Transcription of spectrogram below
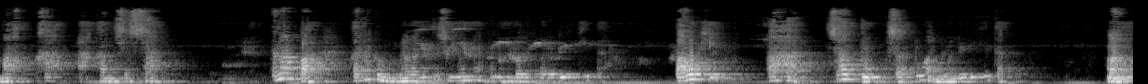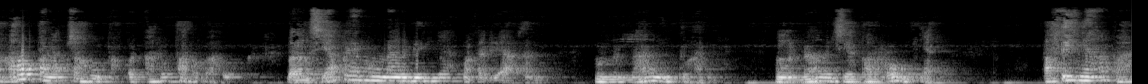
maka akan sesat. Kenapa? Karena kebenaran itu semuanya akan kembali pada diri kita. Tauhid, ahad, satu, satuan dengan diri kita. Man arofa nafsahu fakad arofa robahu. Barang siapa yang mengenali dirinya, maka dia akan mengenali Tuhannya. Mengenali siapa rohnya. Artinya apa?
